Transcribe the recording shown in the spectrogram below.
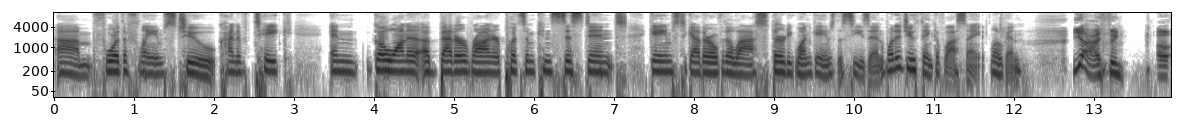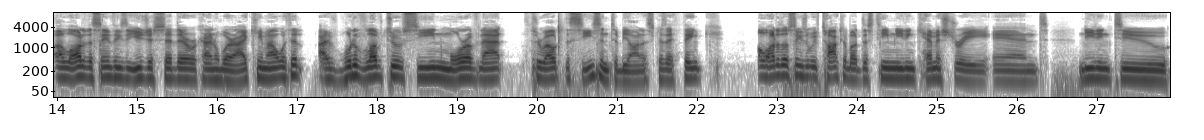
um, for the Flames to kind of take and go on a, a better run or put some consistent games together over the last 31 games this season. What did you think of last night, Logan? Yeah, I think a, a lot of the same things that you just said there were kind of where I came out with it. I would have loved to have seen more of that throughout the season, to be honest, because I think a lot of those things that we've talked about, this team needing chemistry and needing to,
